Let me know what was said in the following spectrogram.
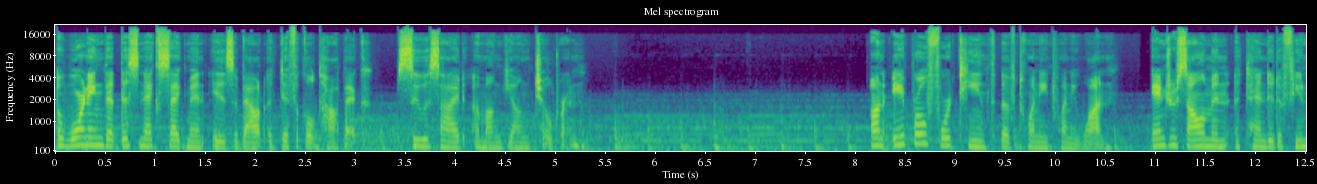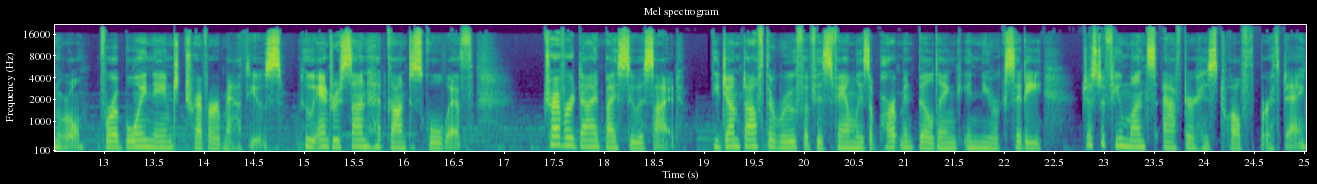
A warning that this next segment is about a difficult topic suicide among young children. On April 14th of 2021, Andrew Solomon attended a funeral for a boy named Trevor Matthews, who Andrew's son had gone to school with. Trevor died by suicide. He jumped off the roof of his family's apartment building in New York City just a few months after his 12th birthday.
